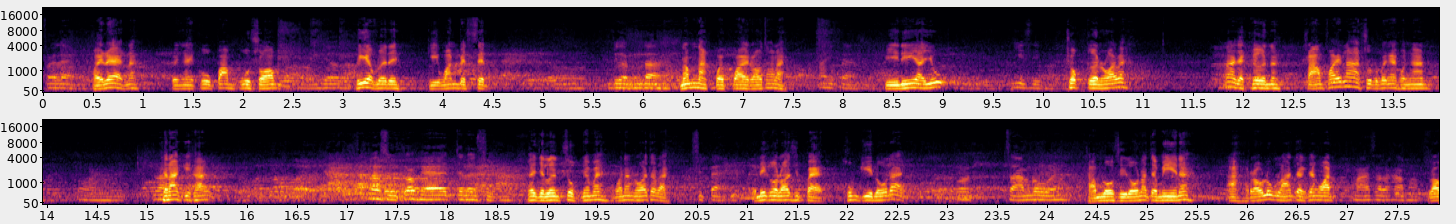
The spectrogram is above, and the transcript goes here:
ไฟแรงไฟล์แรกนะ เป็นไงคู่ปั้มคู่ซ้อมของเยอะครับเพียบเลยดิกี่วันเบ็ดเสร็จ เดือนได้น้ำหนักปล่อยๆเราเท่าไหร่ห้าสิบแปดปีนี้อายุยี่สิบครับชกเกินร้อยไหมน่าจะเกินนะสามไฟล์ล่าสุดเป็นไงผลงานก็ชนะกี่ครั้ง ล่าสุดก็แพ้เจริญสุขเคยเจริญสุขใช่ไหมวันนั้นร้อยเท่าไหร่สิบแปดวันนี้ก็ร้อยสิบแปดคุมกี่โลได้ก็สามโลนะสามโลสี่โลน่าจะมีนะอะเราลูกหลานจากจังหวัดมาสารคามครับเรา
